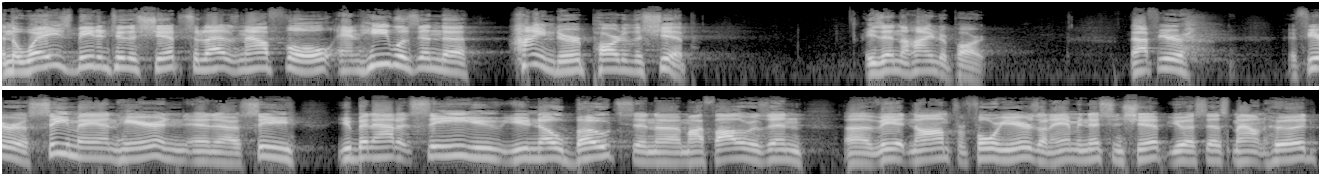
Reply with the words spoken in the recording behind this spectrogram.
and the waves beat into the ship, so that is now full, and he was in the hinder part of the ship. He's in the hinder part. Now, if you're if you're a seaman here and, and uh, sea, you've been out at sea, you you know boats, and uh, my father was in uh, Vietnam for four years on an ammunition ship, USS Mount Hood,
